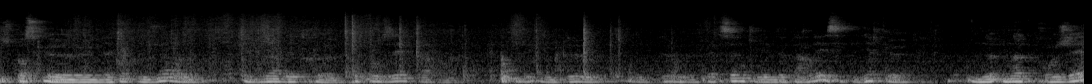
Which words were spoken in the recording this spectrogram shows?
Je pense que la conclusion euh, est bien d'être euh, proposée par les deux, personnes qui viennent de parler, c'est-à-dire que notre projet,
